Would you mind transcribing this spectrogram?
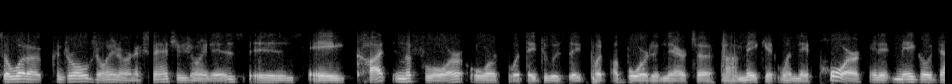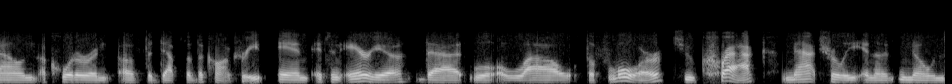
So what a control joint or an expansion joint is, is a cut in the floor, or what they do is they put a board in there to uh, make it when they pour, and it may go down a quarter of the depth of the concrete. And it's an area that will allow the floor to crack naturally in a known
